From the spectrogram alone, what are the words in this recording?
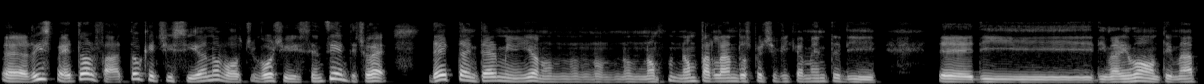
eh, rispetto al fatto che ci siano voci, voci dissenzienti, cioè detta in termini, io non, non, non, non parlando specificamente di, eh, di, di Mario Monti, ma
